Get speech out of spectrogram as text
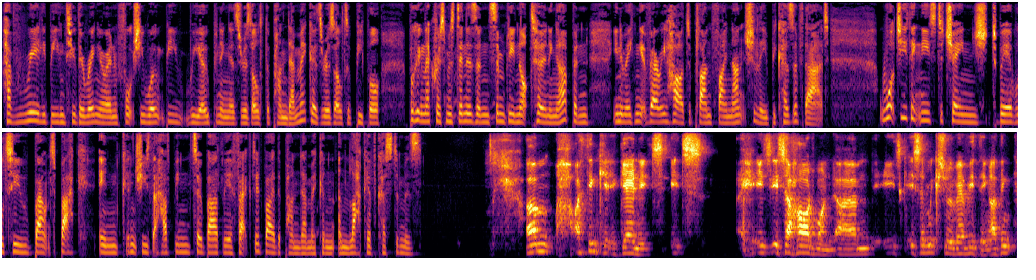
have really been through the wringer and unfortunately won't be reopening as a result of the pandemic, as a result of people booking their Christmas dinners and simply not turning up and, you know, making it very hard to plan financially because of that. What do you think needs to change to be able to bounce back in countries that have been so badly affected by the pandemic and, and lack of customers? Um, I think again, it's it's it's it's a hard one. Um, it's it's a mixture of everything. I think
